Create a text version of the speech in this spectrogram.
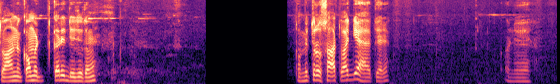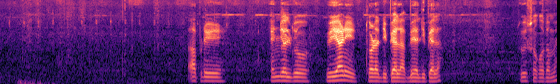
તો આને કોમેન્ટ કરી દેજો તમે. તો મિત્રો સાત વાગ્યા છે અત્યારે. અને આપણી એન્જલ જો વિયાણી થોડા દી પહેલાં, બે દી પહેલાં. જોઈ શકો તમે.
